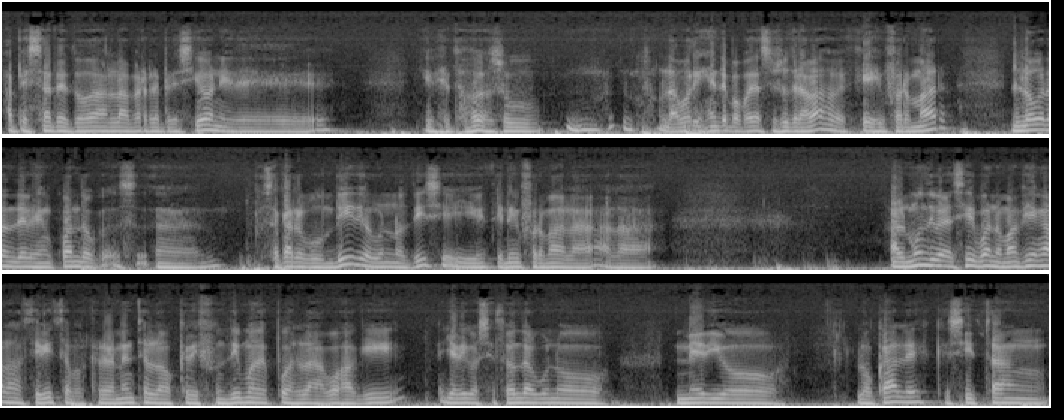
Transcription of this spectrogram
a pesar de toda la represión y de y de toda su labor ingente para poder hacer su trabajo, es que informar, logran de vez en cuando eh, sacar algún vídeo, alguna noticia y tener informada a la, al mundo, iba a decir, bueno, más bien a los activistas, porque realmente los que difundimos después la voz aquí, ya digo, excepción de algunos medios locales, que sí están,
